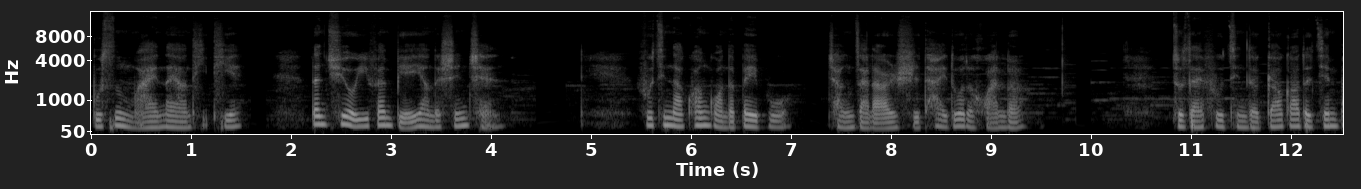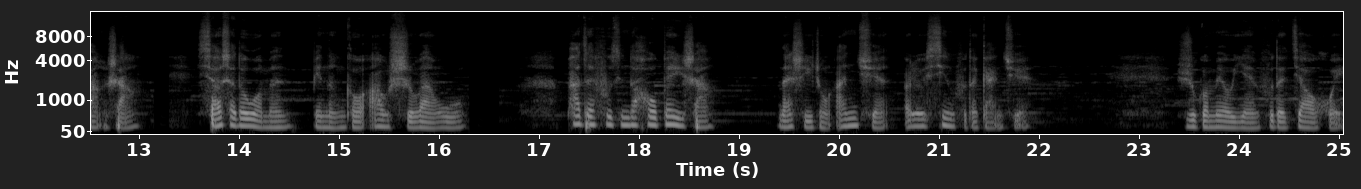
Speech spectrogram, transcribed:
不似母爱那样体贴，但却有一番别样的深沉。父亲那宽广的背部承载了儿时太多的欢乐，坐在父亲的高高的肩膀上，小小的我们便能够傲视万物；趴在父亲的后背上。那是一种安全而又幸福的感觉。如果没有严父的教诲，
